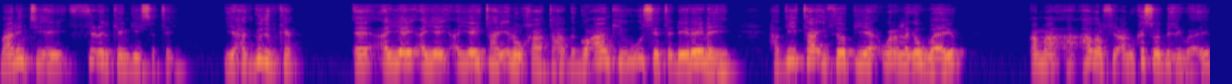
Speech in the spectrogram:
maalintii ay ficilkan geysatay iyo xadgudubka ayay tahay inuu qaato. Hadda go'aankii uu u seta dheereynayay haddii taa ethoobiya war laga waayo ama hadal fiican uu ka soo bixi waayo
